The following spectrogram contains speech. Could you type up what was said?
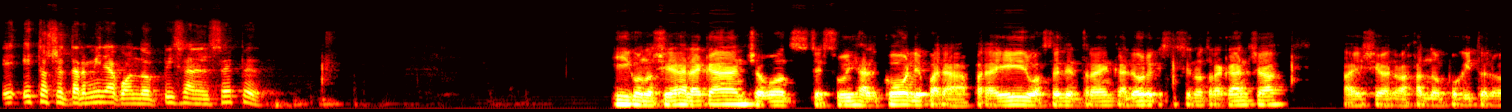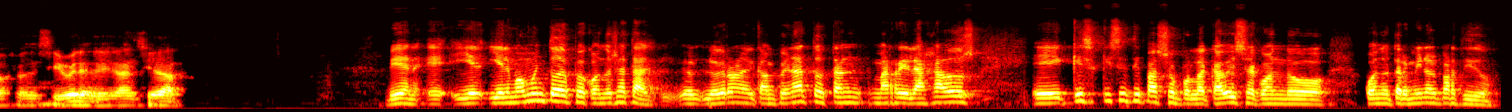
¿E-, ¿Esto se termina cuando pisan el césped? Y cuando llegas a la cancha, cuando te subís al cole para, ir o hacer la entrada en calor que se hace en otra cancha, ahí llegan bajando un poquito los, decibeles de la ansiedad. Bien, eh, y, el, momento después, cuando ya está, lograron el campeonato, están más relajados, eh, ¿qué, se te pasó por la cabeza cuando, cuando terminó el partido?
